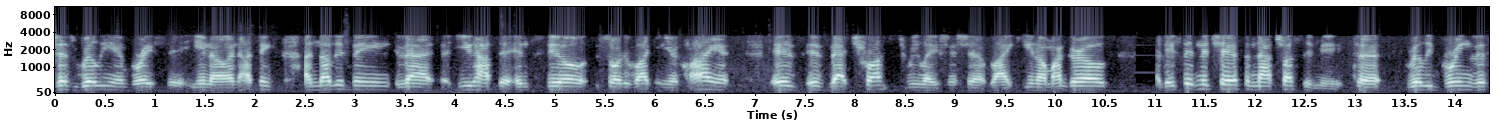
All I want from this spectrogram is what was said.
just really embraced it, you know. And I think another thing that you have to instill, sort of like in your clients, is is that trust relationship. Like you know, my girls, they sit in the chairs and not trusted me to really bring this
